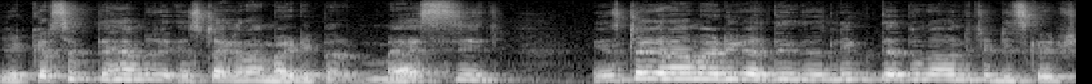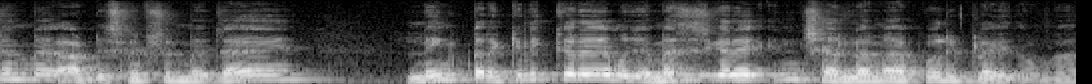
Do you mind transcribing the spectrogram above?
या कर सकते हैं मुझे इंस्टाग्राम आईडी पर मैसेज। इंस्टाग्राम आईडी का लिंक दे दूँगा नीचे डिस्क्रिप्शन में। आप डिस्क्रिप्शन में जाएँ लिंक पर क्लिक करें, मुझे मैसेज करें इन मैं आपको रिप्लाई दूँगा।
